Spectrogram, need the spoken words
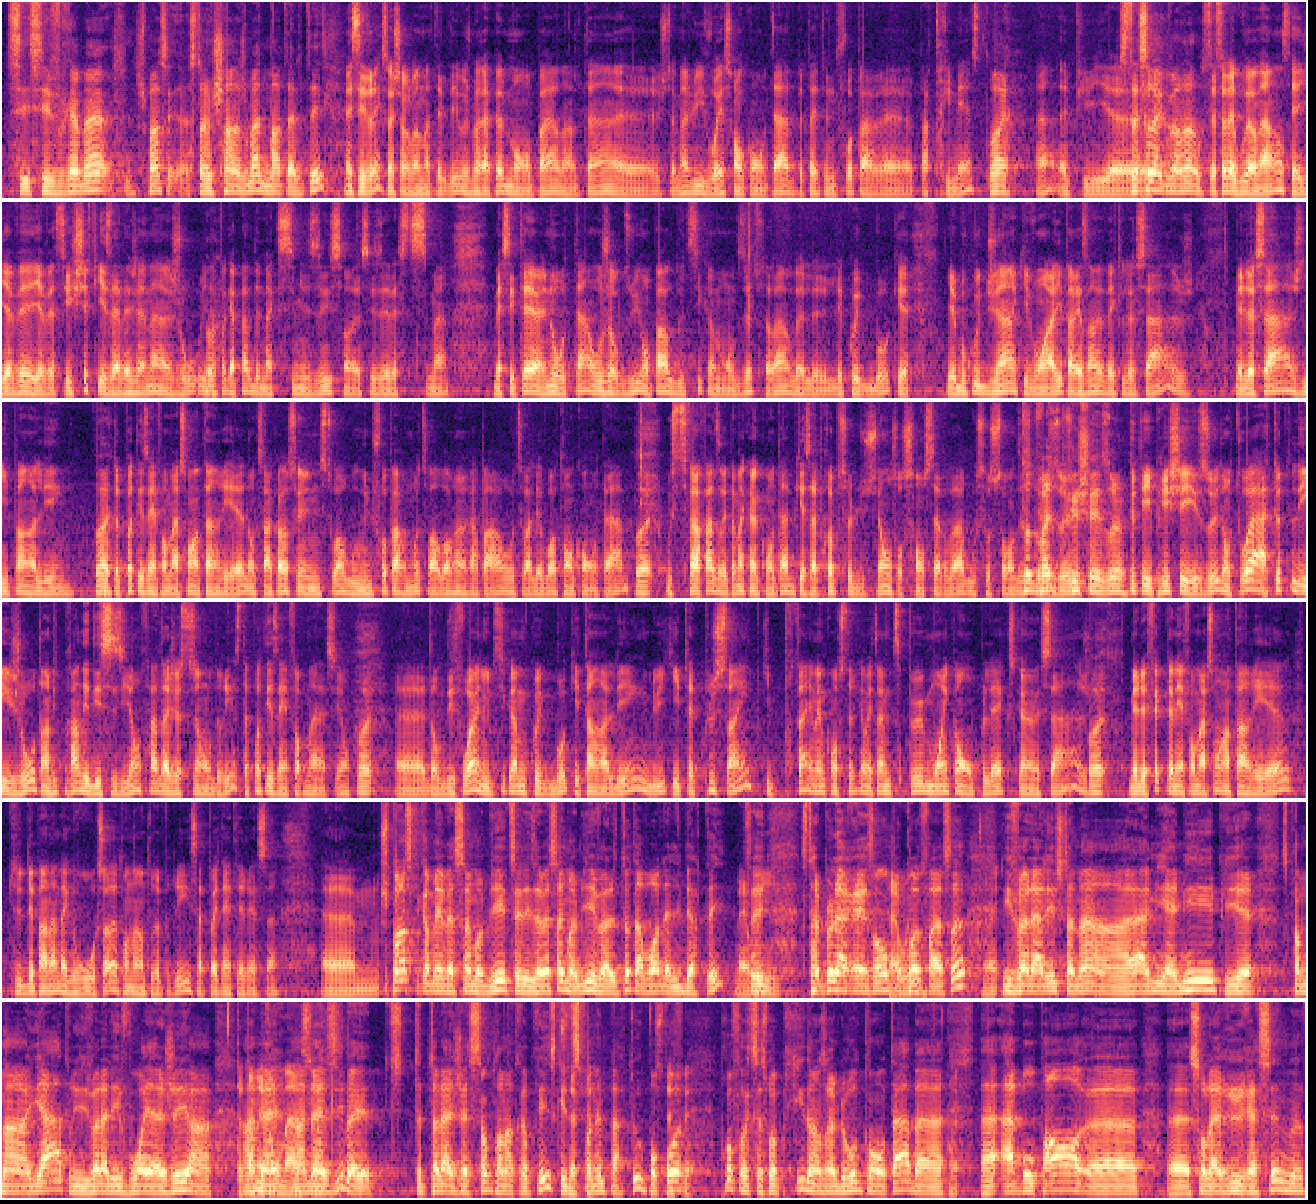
C'est vraiment, je pense, c'est un changement de mentalité. C'est vrai que c'est un changement de mentalité. Moi, je me rappelle mon père, dans le temps, euh, justement, lui, il voyait son comptable peut-être une fois par, euh, par trimestre. Ouais. hein, Et puis, euh, C'était ça la gouvernance. C'était ça la gouvernance. Il y avait, il y avait, ces chiffres, il les avait jamais à jour. Il n'était Ouais. pas capable de maximiser son- ses investissements. Mais c'était un autre temps. Aujourd'hui, on parle d'outils, comme on disait tout à l'heure, le, le- le QuickBook. Il y a beaucoup de gens qui vont aller, par exemple, avec le Sage. Mais le Sage, il n'est pas en ligne. Ouais. Tu n'as pas tes informations en temps réel. Donc, c'est encore une histoire où une fois par mois, tu vas avoir un rapport où tu vas aller voir ton comptable. Ouais. Ou si tu fais affaire directement avec un comptable qui a sa propre solution sur son serveur ou sur son disque Tout va être pris chez eux. tout est pris chez eux. Donc, toi, à tous les jours, tu as envie de prendre des décisions, faire de la gestion de risque, tu n'as pas tes informations. Ouais. Euh, donc, des fois, un outil comme QuickBook est en ligne, lui, qui est peut-être plus simple, qui pourtant est même considéré comme étant un petit peu moins complexe qu'un Sage. Mais le fait que tu as l'information en temps réel, tout dépendant de la grosseur de ton entreprise, ça peut être intéressant. Euh, Je pense que comme investisseur immobilier, les investisseurs immobiliers ils veulent tous avoir de la liberté. Ben oui. C'est un peu la raison Ben pour oui. pas faire ça. Ouais. Ils veulent aller justement en- à Miami, puis euh, se promener en yacht, ou ils veulent aller voyager en, en, en Asie. Ben, tu as la gestion de ton entreprise qui est disponible partout. Tout Pourquoi. Pourquoi il faudrait que ce soit pris dans un bureau de comptable à, à- à Beauport, euh, euh, sur la rue Racine?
